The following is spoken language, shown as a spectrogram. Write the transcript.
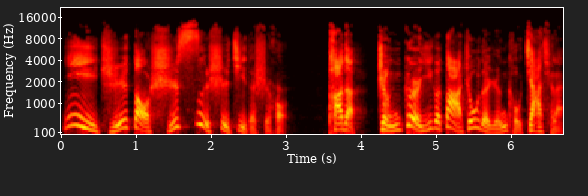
一直到十四世纪的时候，它的整个一个大洲的人口加起来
